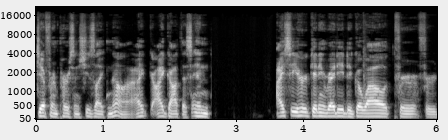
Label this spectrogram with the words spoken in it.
different person. She's like, no, I I got this. And I see her getting ready to go out for for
